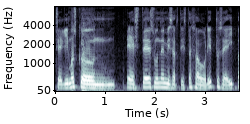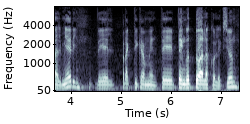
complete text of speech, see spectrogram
seguimos con... Este es uno de mis artistas favoritos, Eddie Palmieri. De él prácticamente tengo toda la colección.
